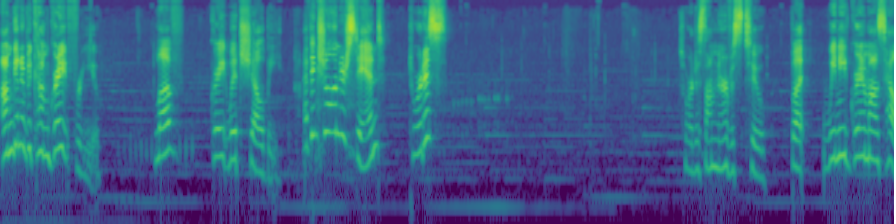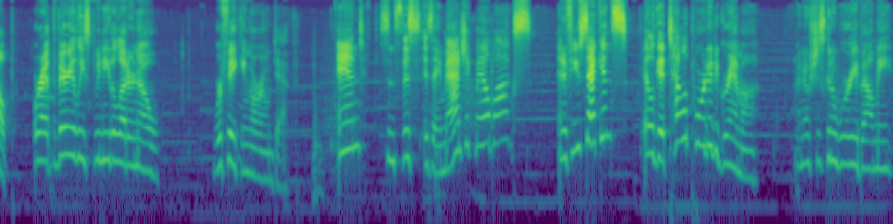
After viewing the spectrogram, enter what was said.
I'm gonna become great for you. Love, Great Witch Shelby. I think she'll understand. Tortoise? Tortoise, I'm nervous too. But we need Grandma's help. Or at the very least, we need to let her know we're faking our own death. And since this is a magic mailbox, in a few seconds, it'll get teleported to Grandma. I know she's gonna worry about me,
